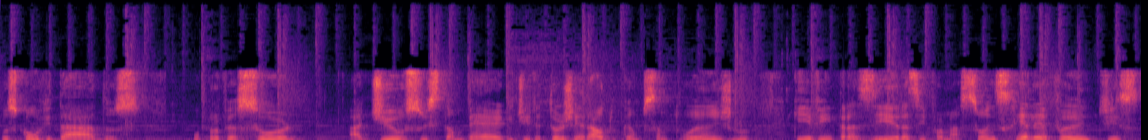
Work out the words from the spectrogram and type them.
os convidados, o professor Adilson Stamberg, diretor-geral do Campo Santo Ângelo, que vem trazer as informações relevantes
